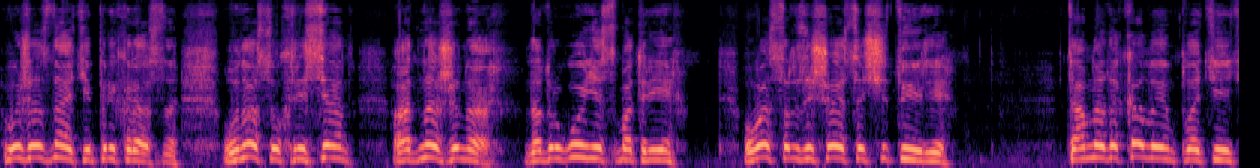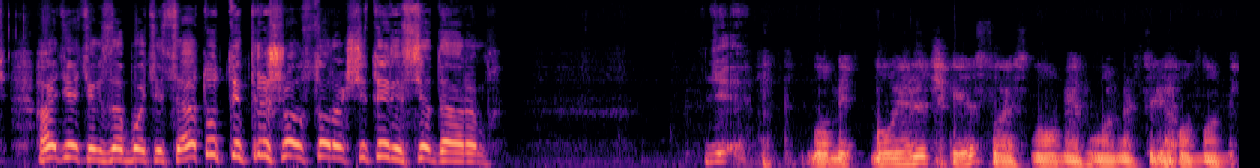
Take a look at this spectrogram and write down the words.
Вы же знаете прекрасно, у нас у христиан одна жена, на другую не смотри. У вас разрешается четыре. Там надо колым платить, о детях заботиться. А тут ты пришел 44, все даром. Номер, номерочка есть у вас? Номер, номер, телефон, номер.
